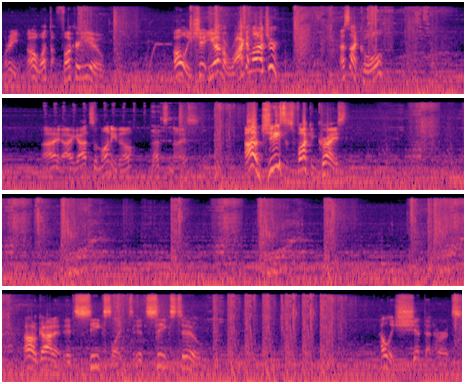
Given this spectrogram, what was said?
What are you? Oh, what the fuck are you? Holy shit, you have a rocket launcher? That's not cool. I, I got some money, though. That's nice. Oh, Jesus fucking Christ! Oh god, it, it seeks like, it seeks too. Holy shit, that hurts.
